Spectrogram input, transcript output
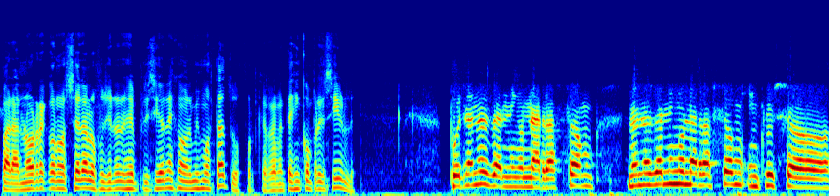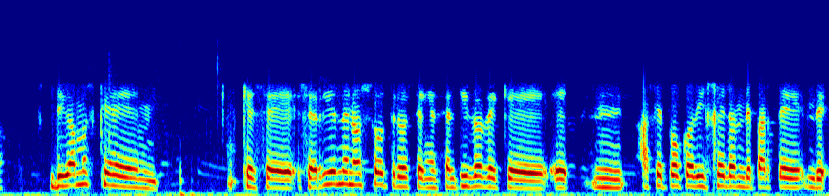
para no reconocer a los funcionarios de prisiones con el mismo estatus? Porque realmente es incomprensible. Pues no nos dan ninguna razón, no nos dan ninguna razón, incluso digamos que que se, ríen de nosotros en el sentido de que eh, mm, hace poco dijeron de parte de,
